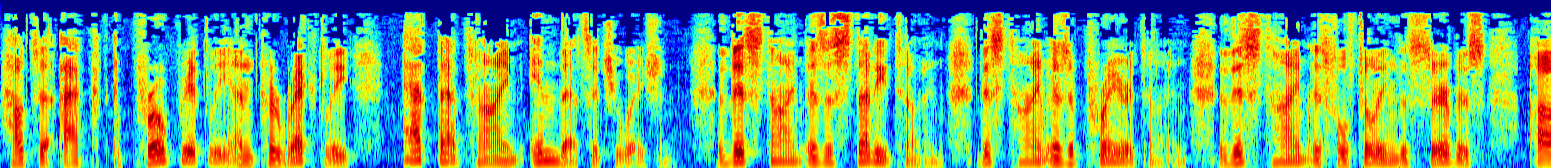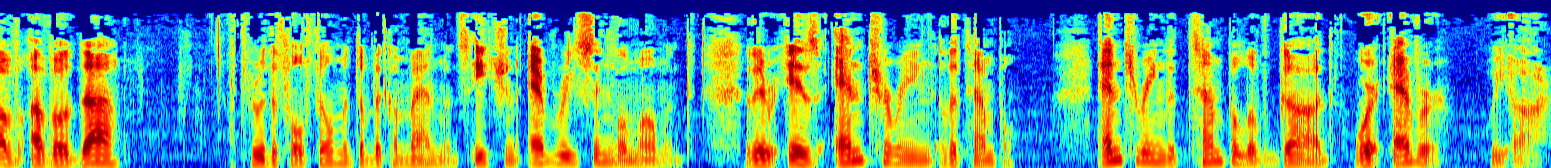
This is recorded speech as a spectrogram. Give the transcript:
how to act appropriately and correctly at that time in that situation. This time is a study time. This time is a prayer time. This time is fulfilling the service of avodah through the fulfillment of the commandments. Each and every single moment there is entering the temple entering the temple of God wherever we are.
